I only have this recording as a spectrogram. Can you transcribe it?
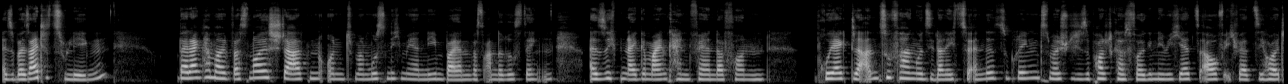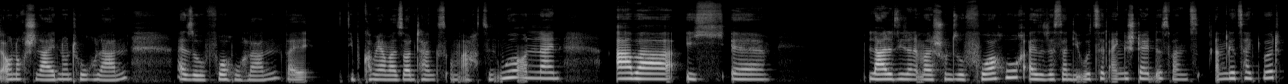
also beiseite zu legen, weil dann kann man was Neues starten und man muss nicht mehr nebenbei an was anderes denken. Also ich bin allgemein kein Fan davon, Projekte anzufangen und sie dann nicht zu Ende zu bringen. Zum Beispiel diese Podcast-Folge nehme ich jetzt auf. Ich werde sie heute auch noch schneiden und hochladen. Also vorhochladen, weil die bekommen ja mal sonntags um 18 Uhr online. Aber ich äh, lade sie dann immer schon so vor hoch, also dass dann die Uhrzeit eingestellt ist, wann es angezeigt wird.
